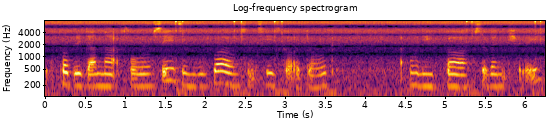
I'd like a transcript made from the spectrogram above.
Have probably done that for seasons as well, since he's got a dog that will need baths eventually.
